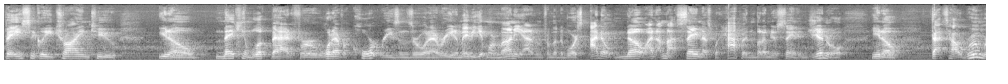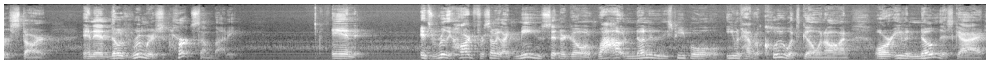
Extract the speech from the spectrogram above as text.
basically trying to, you know, make him look bad for whatever court reasons or whatever. You know, maybe get more money out of him from the divorce. I don't know. I'm not saying that's what happened, but I'm just saying in general. You know, that's how rumors start, and then those rumors hurt somebody, and it's really hard for somebody like me who's sitting there going, wow, none of these people even have a clue what's going on, or even know this guy,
